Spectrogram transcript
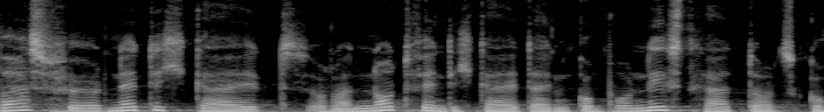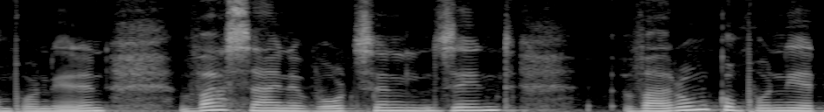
was für Nettigkeit oder Notwendigkeit ein Komponist hat, dort zu komponieren, was seine Wurzeln sind, warum komponiert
